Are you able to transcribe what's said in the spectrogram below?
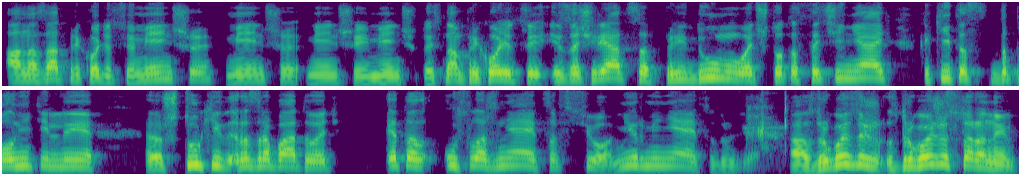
а назад приходит все меньше, меньше, меньше и меньше. То есть нам приходится изощряться, придумывать, что-то сочинять, какие-то дополнительные э, штуки разрабатывать. Это усложняется все, мир меняется, друзья. А с другой, с другой же стороны,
